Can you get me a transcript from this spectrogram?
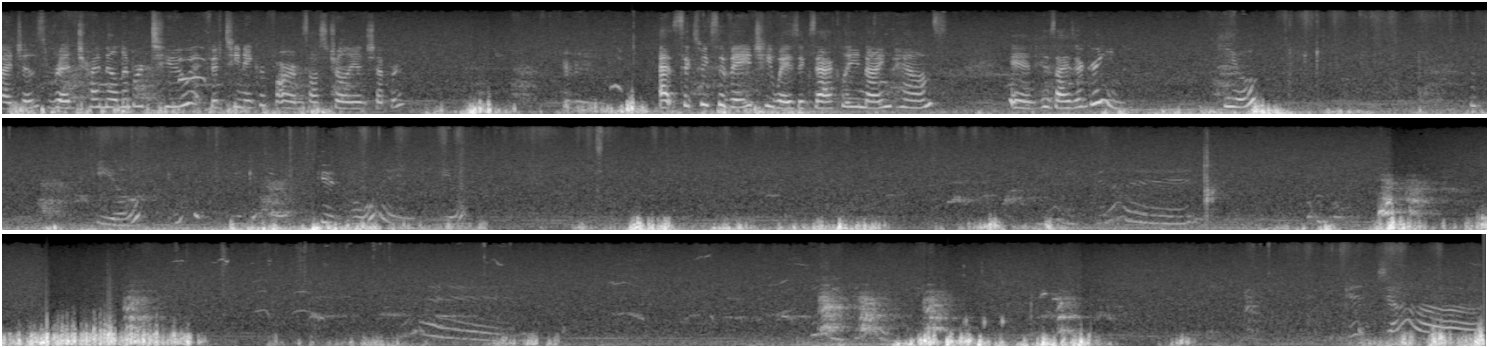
Red Tri-Male number two at 15 Acre Farms, Australian Shepherd. Mm-hmm. At six weeks of age, he weighs exactly nine pounds and his eyes are green. Heel. Good boy. Heel. Good job.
